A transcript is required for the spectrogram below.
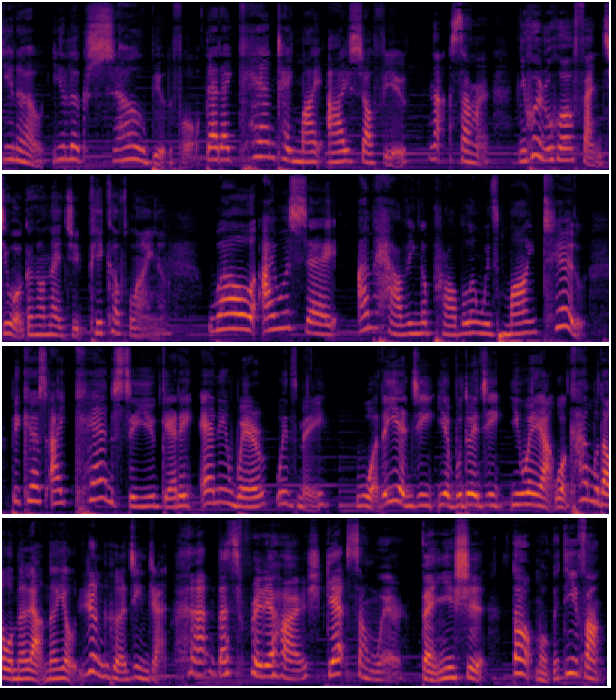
You know, you look so beautiful that I can't take my eyes off you. 那 Summer，你会如何反击我刚刚那句 pick up line 呢？ Well, I would say I'm having a problem with mine too, because I can't see you getting anywhere with me. 我的眼睛也不对劲，因为呀，我看不到我们俩能有任何进展。 That's pretty harsh. Get somewhere 本意是到某个地方，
